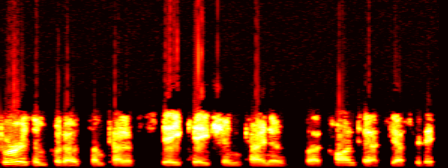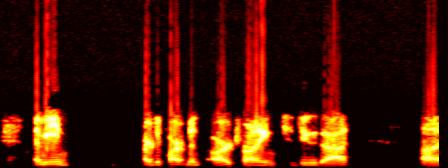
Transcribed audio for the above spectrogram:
tourism put out some kind of staycation kind of uh, contest yesterday. I mean, our departments are trying to do that uh,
